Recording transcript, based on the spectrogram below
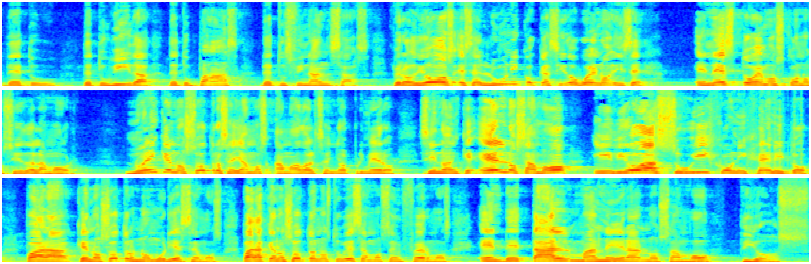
de tu, de tu vida, de tu paz, de tus finanzas. Pero Dios es el único que ha sido bueno y dice, en esto hemos conocido el amor. No en que nosotros hayamos amado al Señor primero, sino en que Él nos amó y dio a su Hijo unigénito para que nosotros no muriésemos, para que nosotros no estuviésemos enfermos. En de tal manera nos amó Dios.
